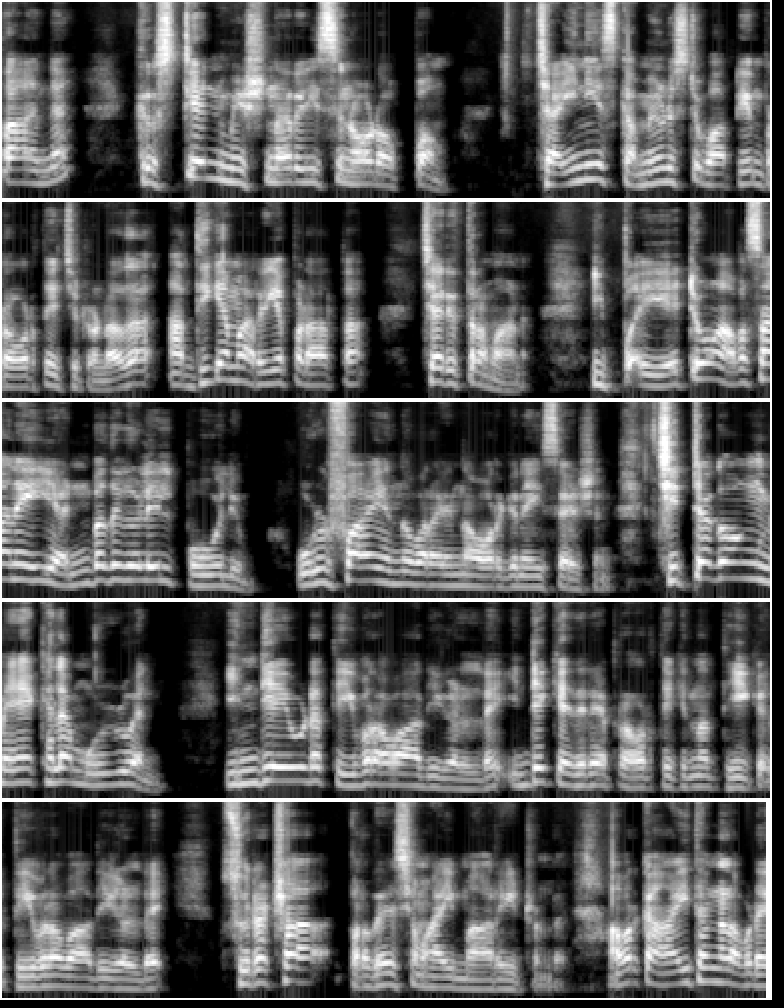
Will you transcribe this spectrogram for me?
വളർത്താൻ ക്രിസ്ത്യൻ മിഷണറീസിനോടൊപ്പം ചൈനീസ് കമ്മ്യൂണിസ്റ്റ് പാർട്ടിയും പ്രവർത്തിച്ചിട്ടുണ്ട്. അത് അധികം അറിയപ്പെടാത്ത ചരിത്രമാണ്. ഇപ്പം ഏറ്റവും അവസാനം ഈ എൺപതുകളിൽ പോലും ഉൾഫ എന്ന് പറയുന്ന ഓർഗനൈസേഷൻ ചിറ്റഗോങ് മേഖല മുഴുവൻ ഇന്ത്യയുടെ തീവ്രവാദികളുടെ ഇന്ത്യക്കെതിരെ പ്രവർത്തിക്കുന്ന തീ തീവ്രവാദികളുടെ സുരക്ഷാ പ്രദേശമായി മാറിയിട്ടുണ്ട്. അവർക്ക് ആയുധങ്ങൾ അവിടെ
